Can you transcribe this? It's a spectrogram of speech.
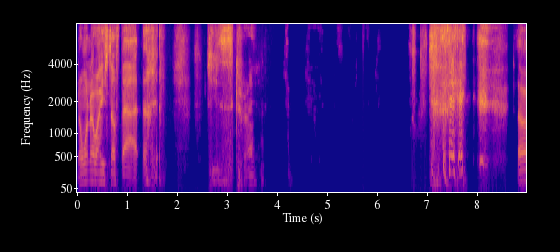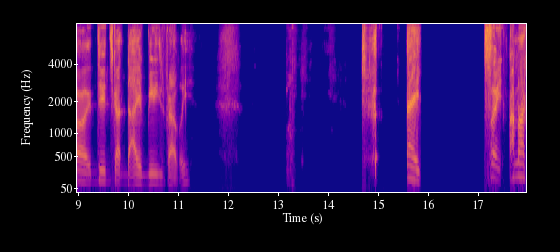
No wonder why he's still fat. Jesus Christ. oh, dude's got diabetes probably. Hey, so I'm not,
